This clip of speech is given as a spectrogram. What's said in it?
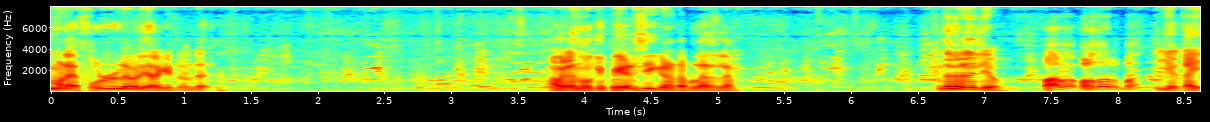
നമ്മളെ ഫുള്ള് വെളിയിറക്കിയിട്ടുണ്ട് അവരെ നോക്കി പേടിച്ചിരിക്കണം കേട്ടോ പിള്ളേരെല്ലാം. എന്താ വരുന്നില്ലയോ? വാ വാ പുറത്ത് വരും. വാ. ഈ കൈ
